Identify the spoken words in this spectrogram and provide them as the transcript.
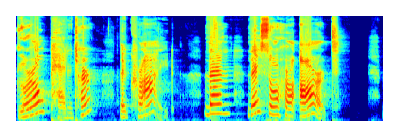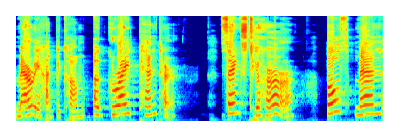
girl painter? They cried. Then they saw her art. Mary had become a great painter. Thanks to her, both men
